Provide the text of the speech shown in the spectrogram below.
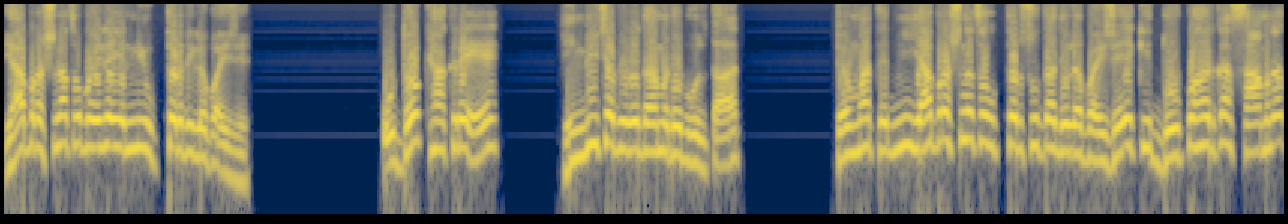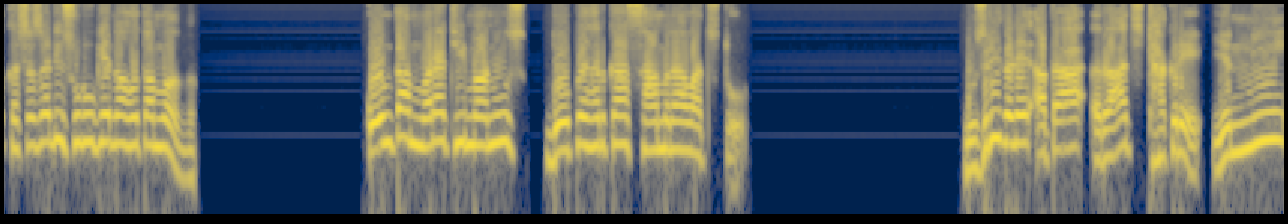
या प्रश्नाचं पहिले यांनी उत्तर दिलं पाहिजे. उद्धव ठाकरे हिंदीच्या विरोधामध्ये बोलतात तेव्हा त्यांनी या प्रश्नाचं उत्तर सुद्धा दिलं पाहिजे की दोपहर का सामना कशासाठी सुरू केला होता मग? कोणता मराठी माणूस दोपहर का सामना वाचतो? दुसरीकडे आता राज ठाकरे यांनी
